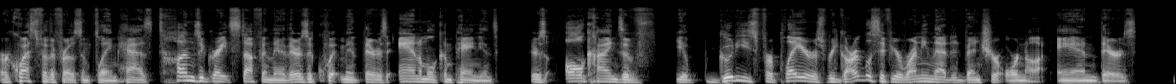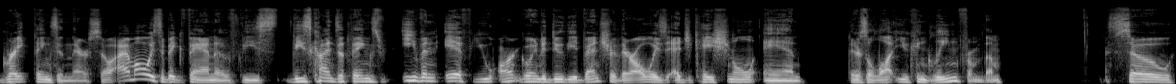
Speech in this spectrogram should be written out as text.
or Quest for the Frozen Flame has tons of great stuff in there. There's equipment, there's animal companions, there's all kinds of you know goodies for players, regardless if you're running that adventure or not. And there's great things in there. So I'm always a big fan of these these kinds of things. Even if you aren't going to do the adventure, they're always educational and there's a lot you can glean from them. So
